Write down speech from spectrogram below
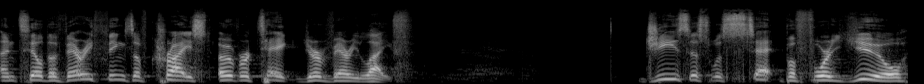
until the very things of Christ overtake your very life. Jesus was set before you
